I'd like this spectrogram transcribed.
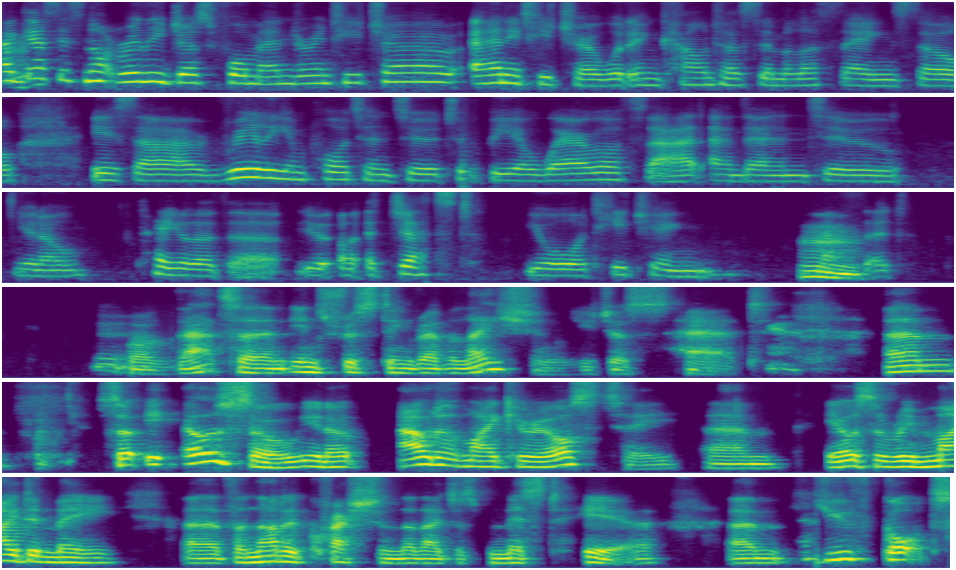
I guess it's not really just for Mandarin teacher. Any teacher would encounter similar things. So it's uh, really important to to be aware of that and then to you know tailor the you, uh, adjust your teaching mm. method. Mm. Well, that's an interesting revelation you just had. Um, so it also, you know, out of my curiosity, um, it also reminded me of another question that I just missed here. Um, you've got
